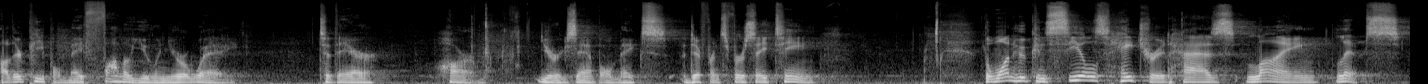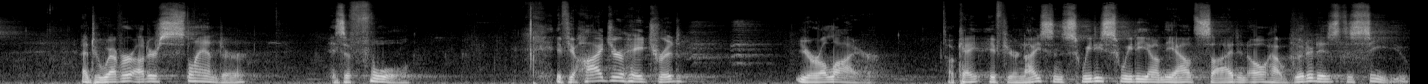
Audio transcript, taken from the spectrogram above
other people may follow you in your way to their harm. Your example makes a difference. Verse 18 the one who conceals hatred has lying lips, and whoever utters slander is a fool. If you hide your hatred, you're a liar. Okay? If you're nice and sweetie sweetie on the outside, and oh, how good it is to see you,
